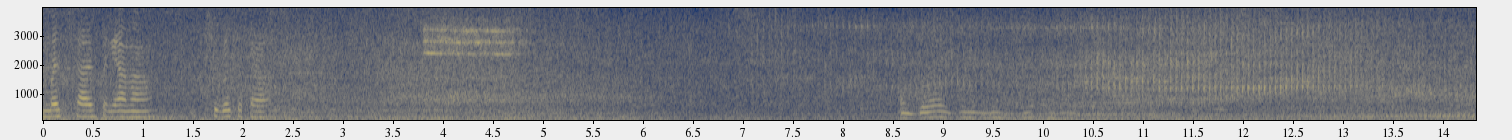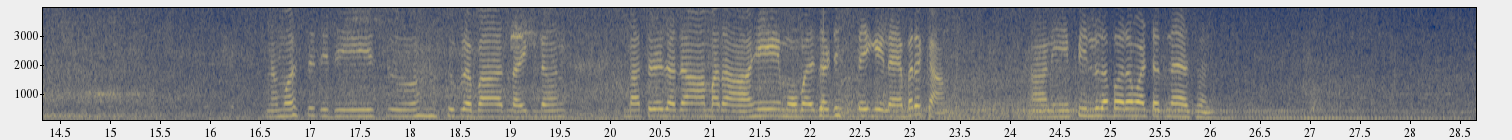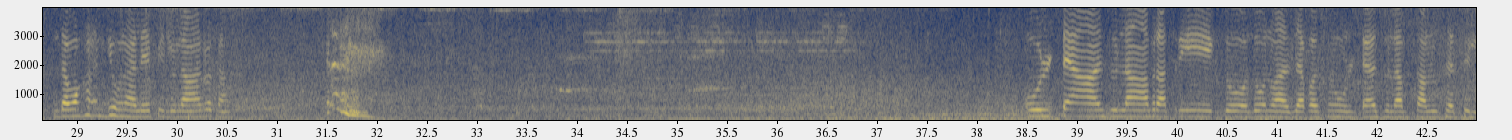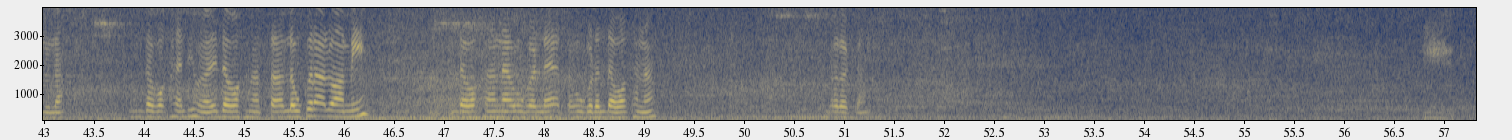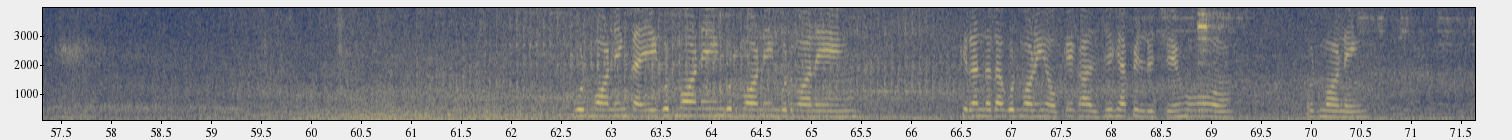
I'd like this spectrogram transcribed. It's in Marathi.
नमस्कार सगळ्यांना. शुभ सकाळ. अगं, नमस्ते दीदी सु सुप्रभात लाईक डन मात्र दादा मला हे मोबाईलचा डिस्प्ले गेला आहे बरं का? आणि पिल्लूला बरं वाटत नाही अजून. दवाखान्यात घेऊन आले पिल्लूला बघा उलट्या जुलाब रात्री एक दो दोन वाजल्यापासून उलट्या जुलाब चालूच आहेत पिल्लूला दवाखान्यात घेऊन आले दवाखाना आता लवकर आलो आम्ही. दवाखाना नाही उघडला आहे आता उघडल दवाखाना. बरं का. गुड मॉर्निंग ताई good morning good morning good morning. Kiran दादा गुड मॉर्निंग. ओके काळजी घ्या पिल्लूची. हो गुड मॉर्निंग.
